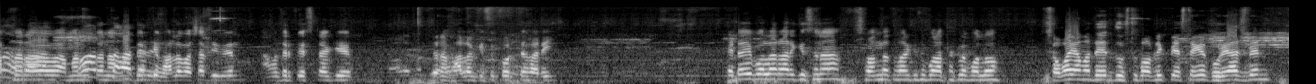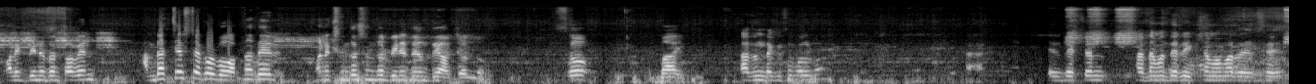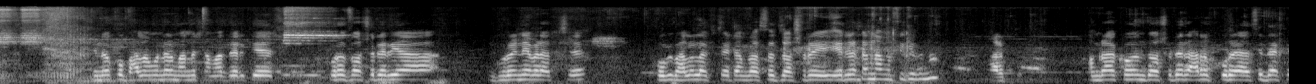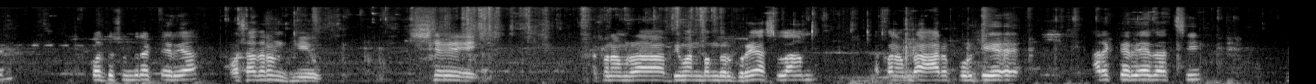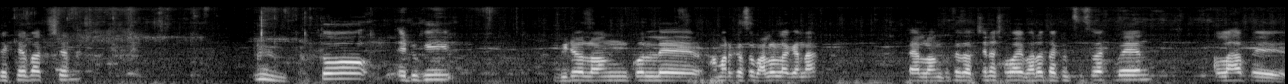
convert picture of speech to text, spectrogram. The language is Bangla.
আপনারাও আমার মতন আমাদেরকে ভালোবাসা দিবেন। আমাদের পেজটাকে যেন ভালো কিছু করতে পারি। এটাই বলার আর কিছু না। সন্ধ্যা তোমার কিছু বলার থাকলে বলো। সবাই আমাদের দুষ্টু পাবলিক পেজ থেকে ঘুরে আসবেন অনেক বিনোদন পাবেন। আমরা চেষ্টা করব আপনাদের অনেক সুন্দর সুন্দর বিনোদন দেওয়ার জন্য। সো বাই আজনটা কিছু বলব? দেখছেন সাথে আমাদের রিক্সা মামা রয়েছে। তিনিও খুব ভালো মনের মানুষ আমাদেরকে পুরো যশোর এরিয়া ঘুরে নিয়ে বেড়াচ্ছে। খুবই ভালো লাগছে এটা আমরা হচ্ছে যশোরের এই এরিয়াটার নাম হচ্ছে কি আর আমরা এখন যশোরের আরও পুরে আছি দেখেন। কত সুন্দর একটা এরিয়া অসাধারণ ভিউ সে এখন আমরা বিমানবন্দর ঘুরে আসলাম। এখন আমরা আর উপর দিয়ে আরেকটা এরিয়ায় যাচ্ছি। দেখতে পাচ্ছেন। তো এটুকুই ভিডিও লং করলে আমার কাছে ভালো লাগে না। তাই লং করতে যাচ্ছি না। সবাই ভালো থাকুন, সুস্থ থাকবেন। আল্লাহ হাফেজ।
